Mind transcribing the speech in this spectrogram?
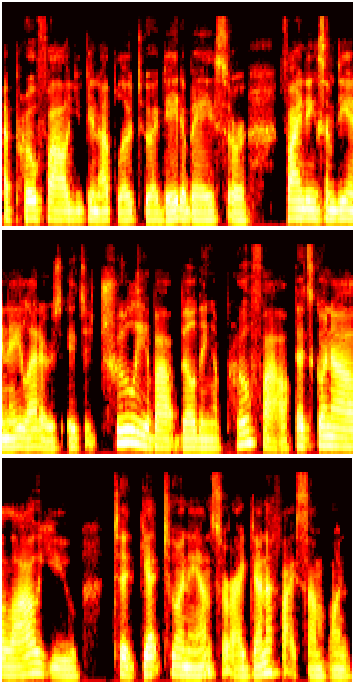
a profile you can upload to a database or finding some DNA letters. It's truly about building a profile that's going to allow you to get to an answer, identify someone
